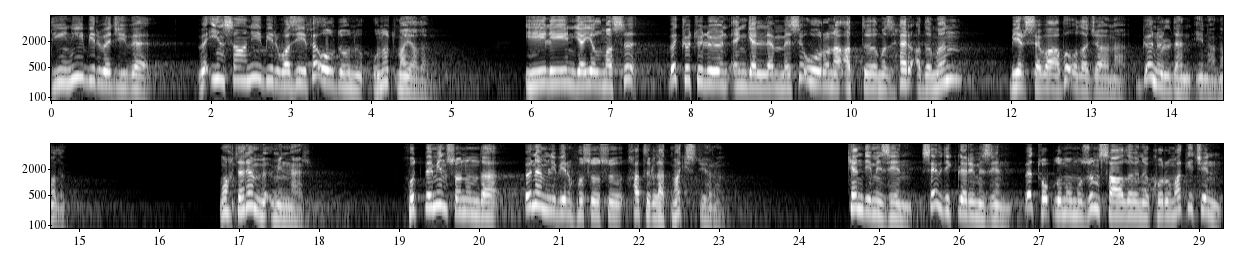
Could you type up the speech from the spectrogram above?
dini bir vecibe ve insani bir vazife olduğunu unutmayalım. İyiliğin yayılması ve kötülüğün engellenmesi uğruna attığımız her adımın bir sevabı olacağına gönülden inanalım. Muhterem müminler, hutbemin sonunda önemli bir hususu hatırlatmak istiyorum. Kendimizin, sevdiklerimizin ve toplumumuzun sağlığını korumak için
